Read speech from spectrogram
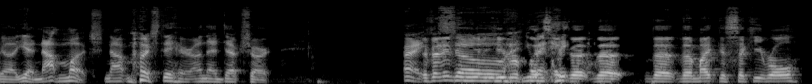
uh, yeah, not much, not much there on that depth chart. All right, if anything, so he, he replaced like, the, the the the Mike Gesicki role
